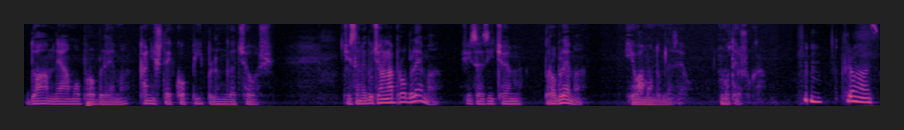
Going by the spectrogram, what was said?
Doamne, am o problemă, ca niște copii plângăcioși, ci să ne ducem la problemă și să zicem, problemă, eu am un Dumnezeu, nu te juca. Hmm, frumos.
